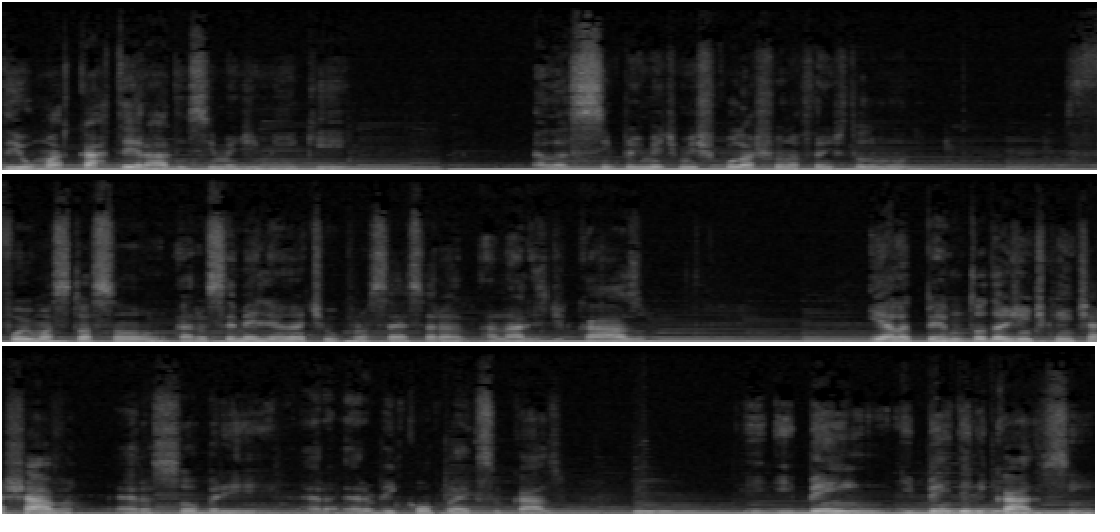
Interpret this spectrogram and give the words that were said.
deu uma carteirada em cima de mim que ela simplesmente me esculachou na frente de todo mundo. Foi uma situação, era semelhante, o processo era análise de caso. E ela perguntou da gente o que a gente achava. Era sobre. Era, era bem complexo o caso e, e, bem, e bem delicado, sim.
